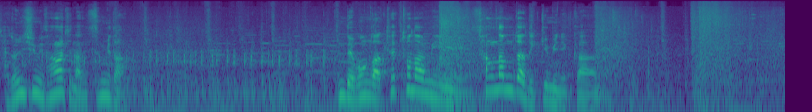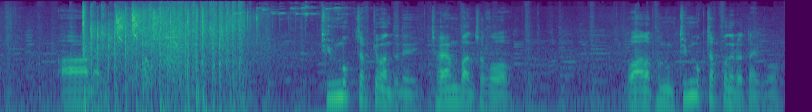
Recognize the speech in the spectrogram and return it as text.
자존심이 상하진 않습니다. 근데 뭔가 테토남이 상남자 느낌이니까 아, 나 이거 뒷목 잡게 만드네. 저 양반 저거 와, 나 방금 뒷목 잡고 내렸다 이거.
